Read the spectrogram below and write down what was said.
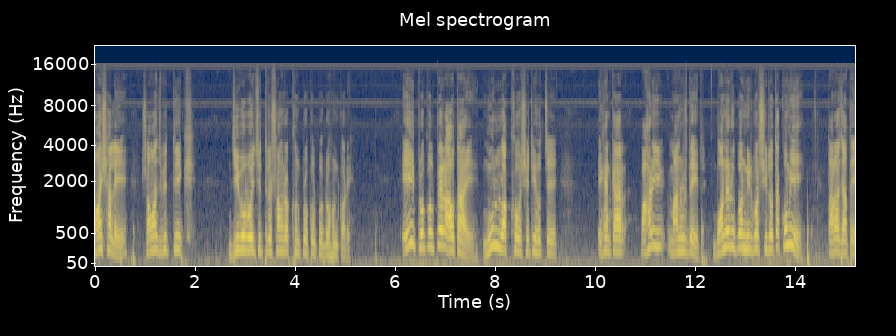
নয় সালে সমাজভিত্তিক জীববৈচিত্র্য সংরক্ষণ প্রকল্প গ্রহণ করে এই প্রকল্পের আওতায় মূল লক্ষ্য সেটি হচ্ছে এখানকার পাহাড়ি মানুষদের বনের উপর নির্ভরশীলতা কমিয়ে তারা যাতে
